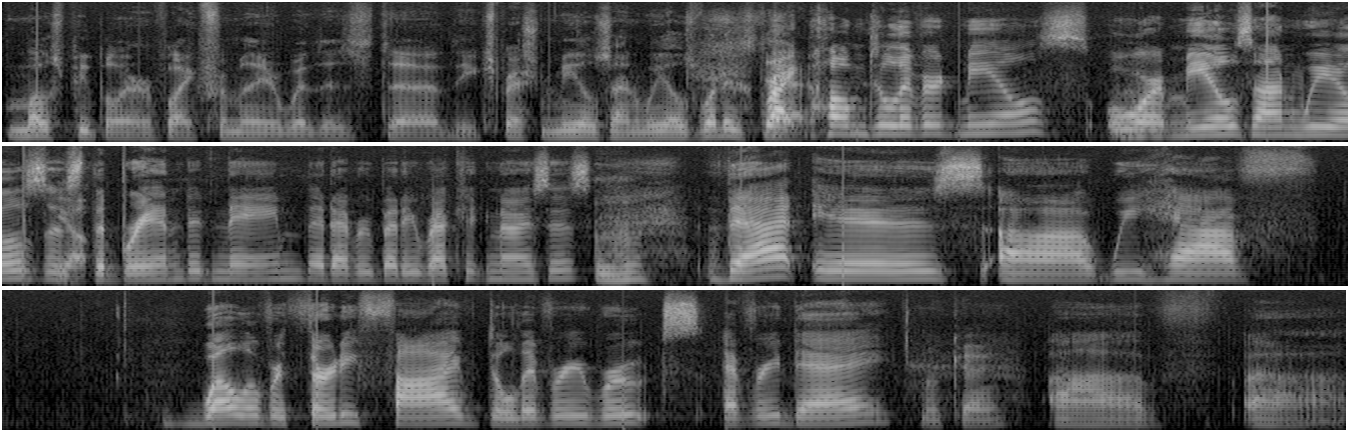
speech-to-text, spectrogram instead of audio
most people are like familiar with is the, the expression Meals on Wheels. What is that? Right, home delivered meals or Meals on Wheels is Yeah. the branded name that everybody recognizes. Mm-hmm. That is, uh, we have well over 35 delivery routes every day Okay. Of uh,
